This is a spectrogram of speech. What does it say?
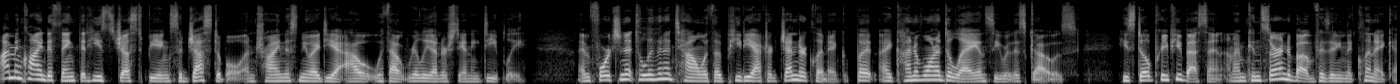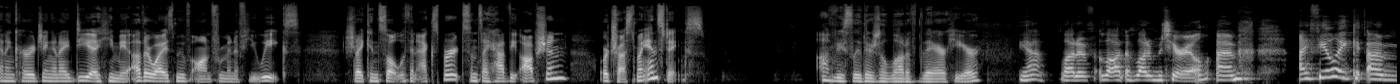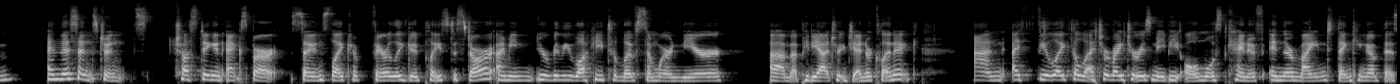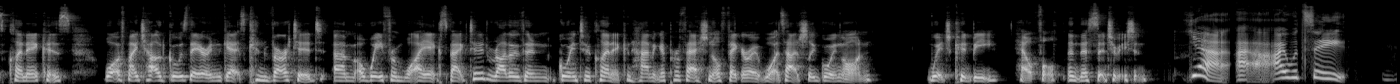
I'm inclined to think that he's just being suggestible and trying this new idea out without really understanding deeply. I'm fortunate to live in a town with a pediatric gender clinic, but I kind of want to delay and see where this goes. He's still prepubescent, and I'm concerned about visiting the clinic and encouraging an idea he may otherwise move on from in a few weeks. Should I consult with an expert since I have the option, or trust my instincts? Obviously, there's a lot of there here. Yeah, a lot of a lot of lot of material. Um, I feel like um, in this instance, trusting an expert sounds like a fairly good place to start. I mean, you're really lucky to live somewhere near um, a pediatric gender clinic. And I feel like the letter writer is maybe almost kind of in their mind thinking of this clinic as what if my child goes there and gets converted um, away from what I expected rather than going to a clinic and having a professional figure out what's actually going on, which could be helpful in this situation. Yeah, I, I would say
